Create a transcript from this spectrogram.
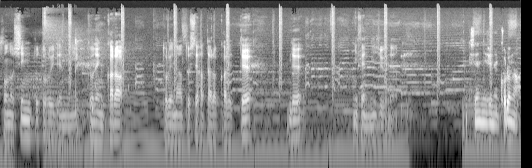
そそのシントトロイデンに去年からトレーナーとして働かれて、で、2020年、2020年コロナ。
